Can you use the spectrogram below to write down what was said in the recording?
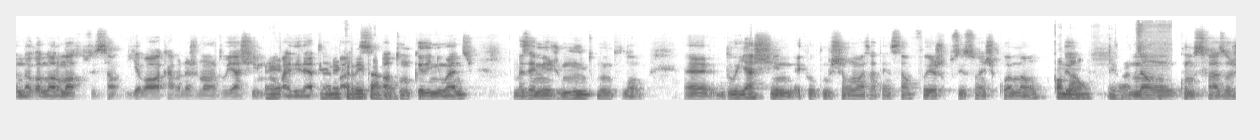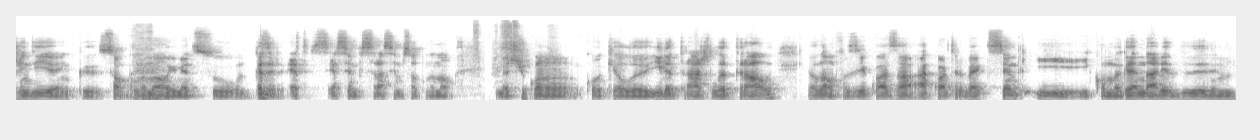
Na normal posição, e a bola acaba nas mãos do Yashin, é, não vai direto, é bate, bate um bocadinho antes, mas é mesmo muito, muito longo. Uh, do Yashin, aquilo que me chamou mais a atenção foi as posições com a mão, com dele, mão não como se faz hoje em dia, em que só com a mão e mete-se o. Quer dizer, é, é, sempre, será sempre só com a mão, mas com, com aquele ir atrás lateral, ele não, fazia quase à, à quarterback sempre e, e com uma grande área de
